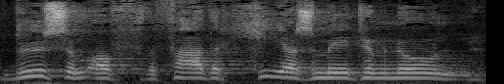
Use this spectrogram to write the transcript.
bosom of the Father, he has made him known.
